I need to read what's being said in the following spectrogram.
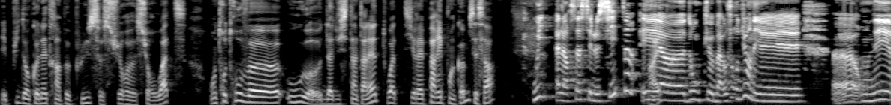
et puis d'en connaître un peu plus sur euh, sur Watt. On te retrouve euh, où au-delà du site internet watt-paris.com, c'est ça? Oui, alors ça c'est le site et euh, donc euh, bah, aujourd'hui on est euh, on est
